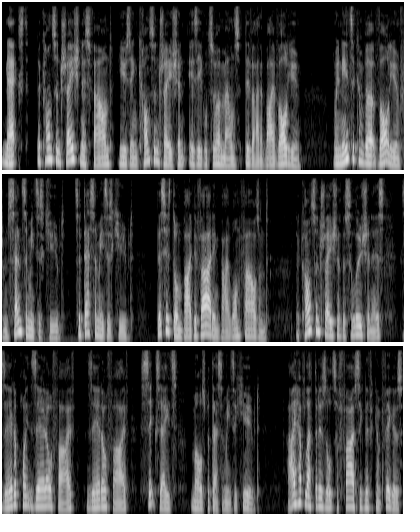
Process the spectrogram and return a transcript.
Next, the concentration is found using concentration is equal to amount divided by volume. We need to convert volume from centimeters cubed to decimeters cubed. This is done by dividing by 1000. The concentration of the solution is 0.050568 moles per decimeter cubed. I have left the results of five significant figures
